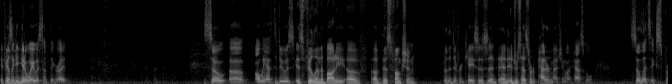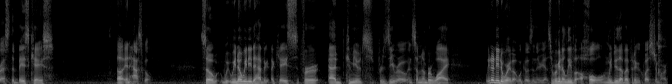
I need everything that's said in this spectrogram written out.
It feels like you get away with something, right? So uh, all we have to do is, is fill in the body of, of this function for the different cases, and, and Idris has sort of pattern matching like Haskell. So let's express the base case uh, in Haskell. So we, we know we need to have a, a case for add commutes for zero and some number y. We don't need to worry about what goes in there yet. So we're going to leave a, a hole, and we do that by putting a question mark.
